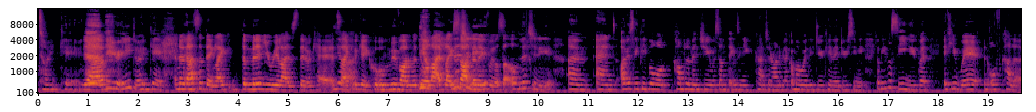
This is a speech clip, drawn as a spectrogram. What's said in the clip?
don't care. Yeah. they really don't care. No, that's the thing. Like the minute you realize they don't care, it's Yeah. like okay, cool, move on with your Yeah, life. Like start living for yourself. Literally. Um, and obviously people will compliment you with some things and you can kind of turn around and be like, oh my word, they do care, they do see me. Yeah, people see you, but if you wear an off color,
